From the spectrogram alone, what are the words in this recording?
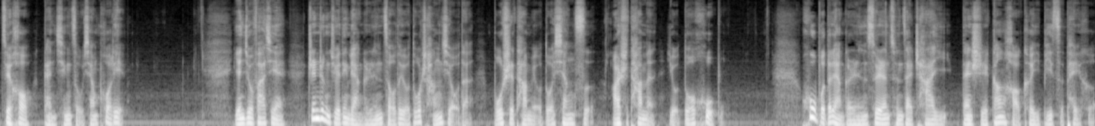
最后感情走向破裂。研究发现，真正决定两个人走得有多长久的，不是他们有多相似，而是他们有多互补。互补的两个人虽然存在差异，但是刚好可以彼此配合。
